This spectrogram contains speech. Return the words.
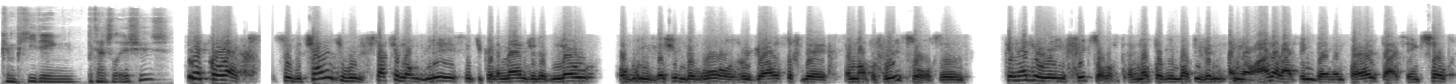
competing potential issues? Yeah, correct. So the challenge with such a long list that you can imagine that no organization in the world, regardless of the amount of resources, can never really fix all of them. I'm not talking about even you know analyzing them and prioritizing. So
